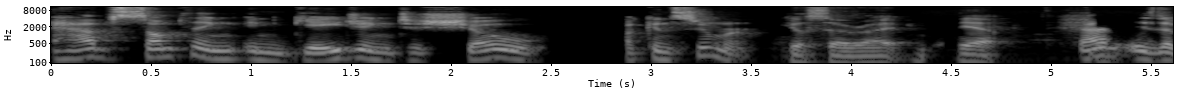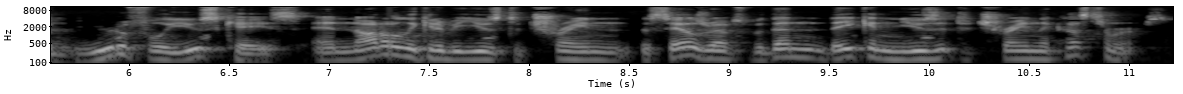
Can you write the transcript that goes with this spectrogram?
have something engaging to show a consumer. You're so right. Yeah. That is a beautiful use case. And not only can it be used to train the sales reps, but then they can use it to train the customers.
